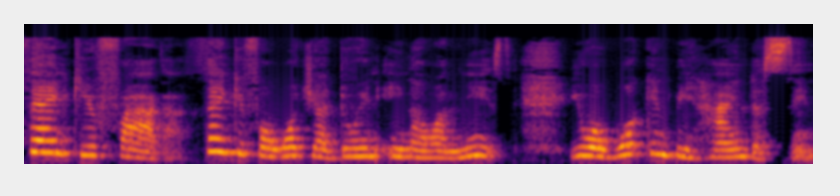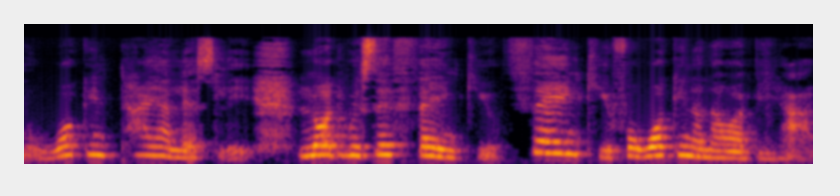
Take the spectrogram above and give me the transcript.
Thank you, Father. Thank you for what you are doing in our midst. You are working behind the scene, working tirelessly. Lord, we say thank you. Thank you for working on our behalf.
